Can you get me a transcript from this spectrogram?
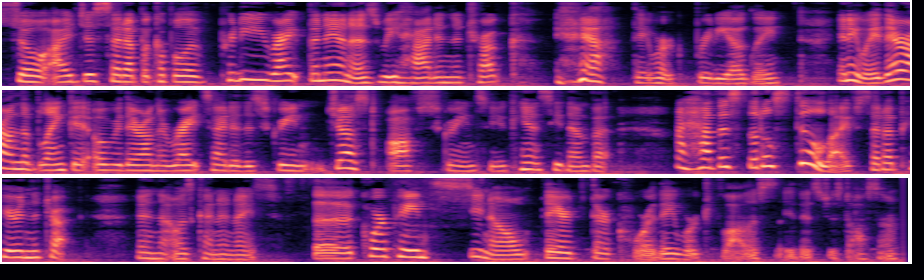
So I just set up a couple of pretty ripe bananas we had in the truck yeah, they were pretty ugly. Anyway, they're on the blanket over there on the right side of the screen, just off screen, so you can't see them, but I have this little still life set up here in the truck, and that was kind of nice. The QoR paints, you know, they're, they're QoR. They worked flawlessly. That's just awesome.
